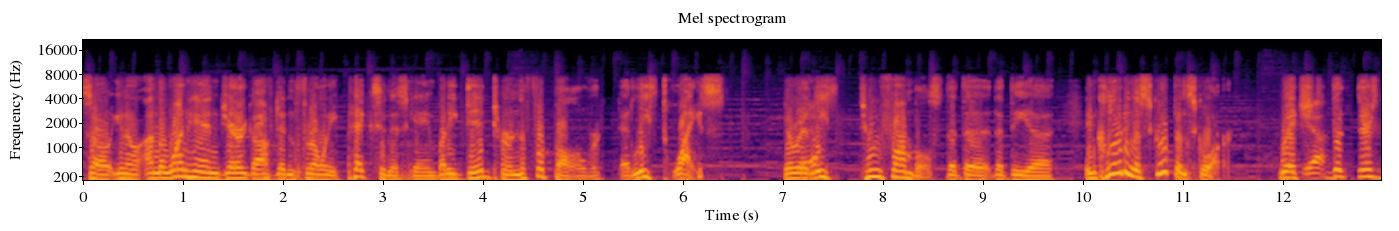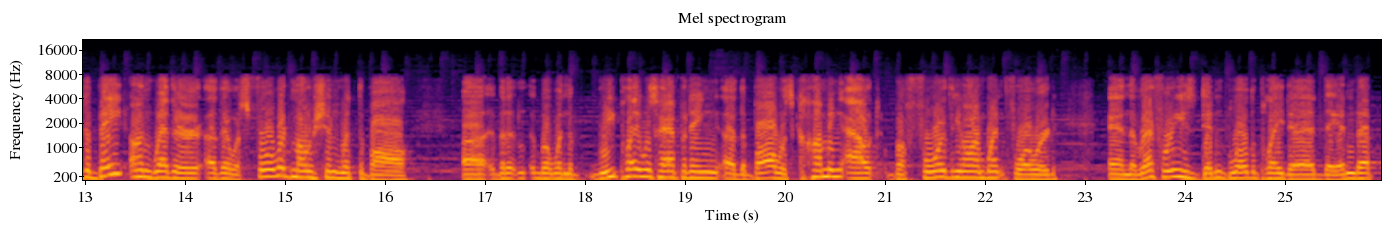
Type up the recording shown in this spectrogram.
So you know, on the one hand, Jared Goff didn't throw any picks in this game, but he did turn the football over at least twice. There were Yeah. at least two fumbles that the that the uh, including a scoop and score, which Yeah. the, there's debate on whether uh, there was forward motion with the ball. Uh, but it, but when the replay was happening, uh, the ball was coming out before the arm went forward, and the referees didn't blow the play dead. They ended up,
